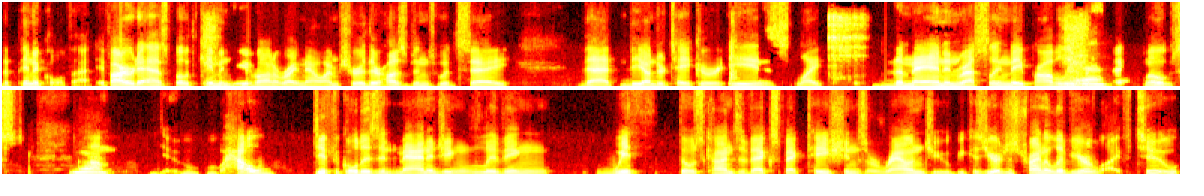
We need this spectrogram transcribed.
the pinnacle of that. If I were to ask both Kim and Giovanna right now, I'm sure their husbands would say that the Undertaker is like the man in wrestling they probably Yeah. respect most. Yeah. Um, how difficult isn't managing living with those kinds of expectations around you because you're just trying to live your life too.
